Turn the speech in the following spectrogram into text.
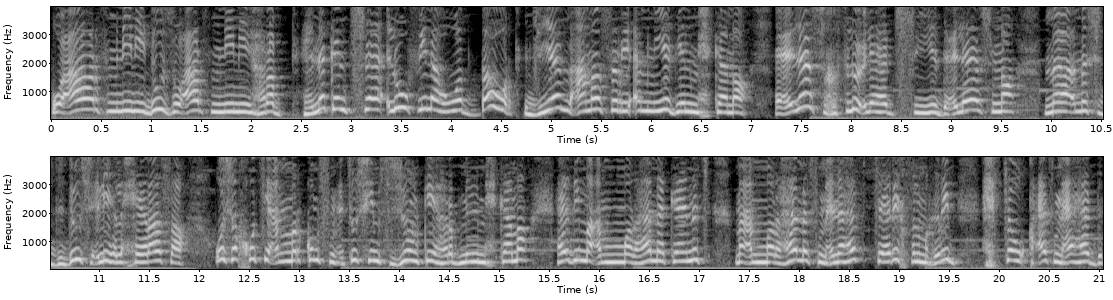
وعارف منين يدوز وعارف منين يهرب. هنا كنتسائلوا فينا هو الدور ديال العناصر الأمنية ديال المحكمة. علاش غفلوا على هذا السيد؟ علاش ما ما ما شددوش عليه الحراسة؟ واش أخوتي عمركم سمعتوا شي مسجون كيهرب من المحكمة؟ هذه ما عمرها ما كانت ما عمرها ما سمعناها في التاريخ في المغرب حتى وقعت مع هذا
